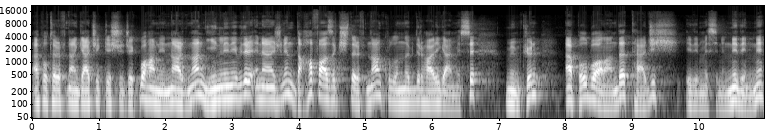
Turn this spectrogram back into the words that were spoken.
Apple tarafından gerçekleştirecek bu hamlenin ardından yenilenebilir enerjinin daha fazla kişi tarafından kullanılabilir hale gelmesi mümkün. Apple bu alanda tercih edilmesinin nedenini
